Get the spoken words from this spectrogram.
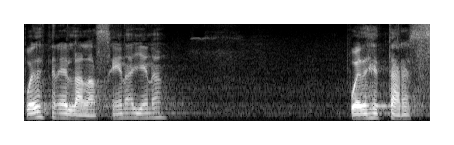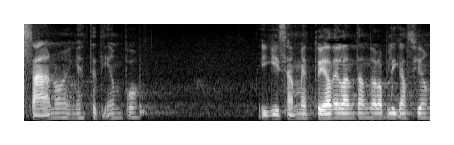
puedes tener la alacena llena, puedes estar sano en este tiempo, y quizás me estoy adelantando la aplicación,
